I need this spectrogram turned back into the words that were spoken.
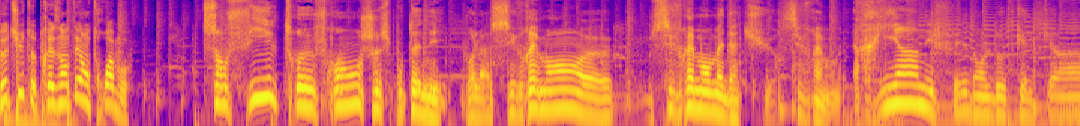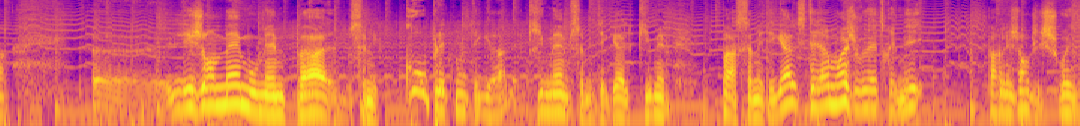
Peux-tu te présenter en trois mots Sans filtre, franche, spontanée. Voilà, c'est vraiment, euh, c'est vraiment ma nature. C'est vraiment rien n'est fait dans le dos de quelqu'un. Euh, les gens m'aiment ou m'aiment pas, ça m'est complètement égal. Qui m'aime, ça m'est égal. Qui m'aime pas, ça m'est égal. C'est-à-dire, moi, je veux être aimé par les gens que j'ai choisis.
